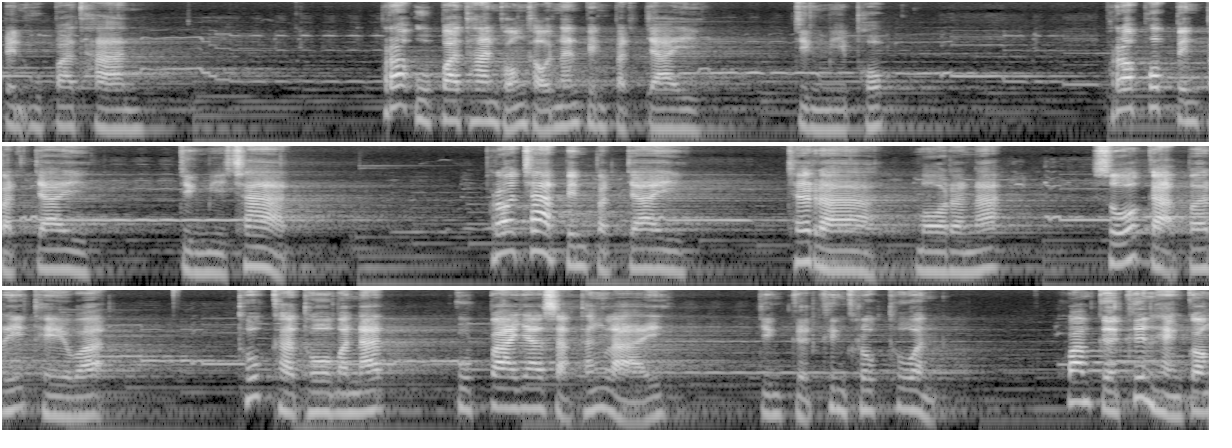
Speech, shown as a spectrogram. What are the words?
เป็นอุปาทาน เพราะอุปาทานของเขานั้นเป็นปัจจัย จึงมีภพ เพราะภพเป็นปัจจัย จึงมีชาติ เพราะชาติเป็นปัจจัย ชรา มรณะ โสกะปริเทวะ ทุกขโทมนัส อุปายาสัตว์ทั้งหลาย จึงเกิดขึ้นครบถ้วน ความเกิดขึ้นแห่งกอง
